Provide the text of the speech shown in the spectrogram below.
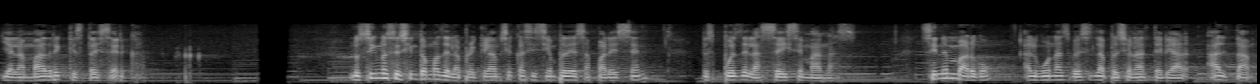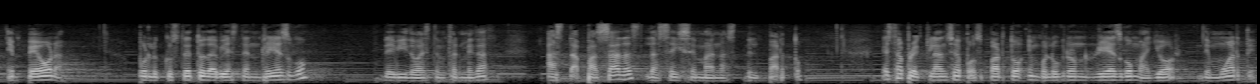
y a la madre que está cerca. Los signos y síntomas de la preeclampsia casi siempre desaparecen después de las seis semanas. Sin embargo, algunas veces la presión arterial alta empeora, por lo que usted todavía está en riesgo debido a esta enfermedad, hasta pasadas las seis semanas del parto. Esta preeclampsia posparto involucra un riesgo mayor de muerte.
